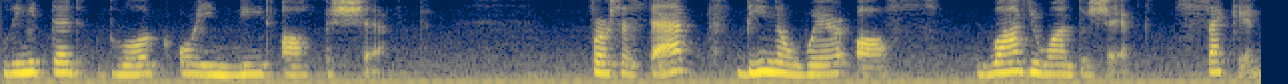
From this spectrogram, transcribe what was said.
limited, blocked, or in need of a shift. First step, being aware of what you want to shift. Second,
